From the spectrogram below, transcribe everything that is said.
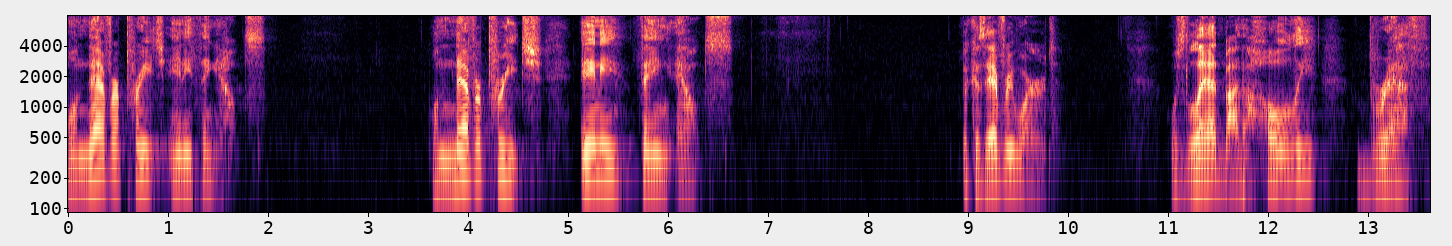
will never preach anything else. We'll never preach anything else. Because every word was led by the holy breath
